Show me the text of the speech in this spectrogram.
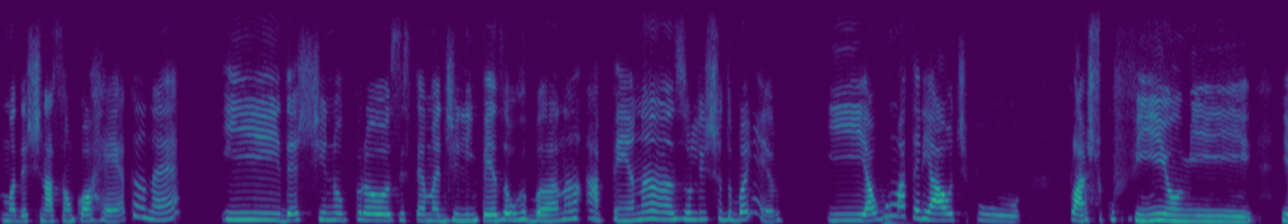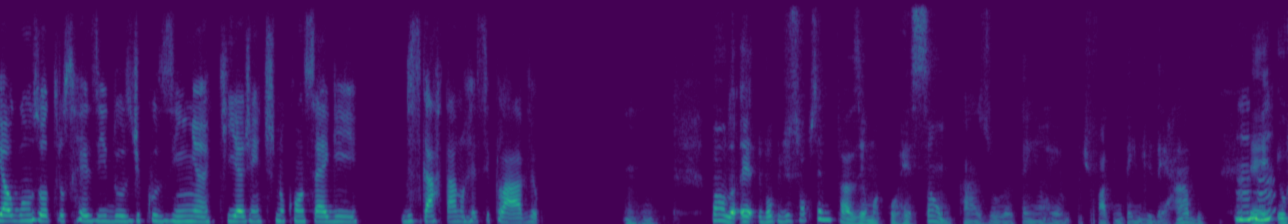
uma destinação correta, né? E destino para o sistema de limpeza urbana apenas o lixo do banheiro. E algum uhum. material, tipo plástico filme e alguns outros resíduos de cozinha que a gente não consegue descartar no reciclável. Uhum. Paula, é, vou pedir só para você me fazer uma correção, caso eu tenha de fato entendido errado. É, uhum. É, eu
